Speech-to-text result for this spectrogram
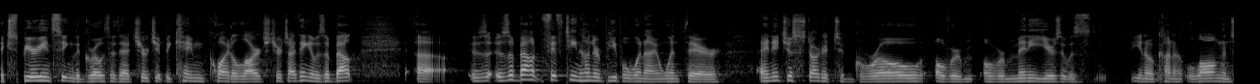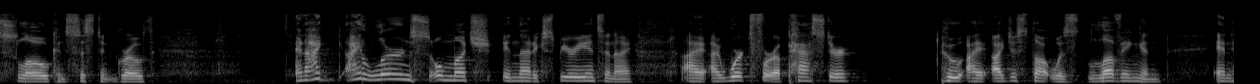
experiencing the growth of that church. It became quite a large church. I think it was about uh, it, was, it was about 1,500 people when I went there, and it just started to grow over over many years. It was you know kind of long and slow, consistent growth. And I, I learned so much in that experience, and I, I, I worked for a pastor who I, I just thought was loving and, and,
